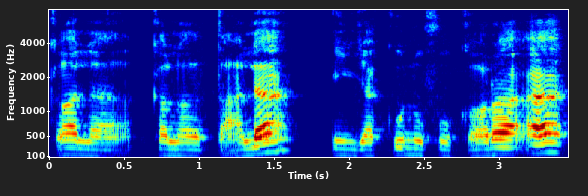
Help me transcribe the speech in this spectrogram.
Kala kalau Ta'ala in yakunu fuqara'a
